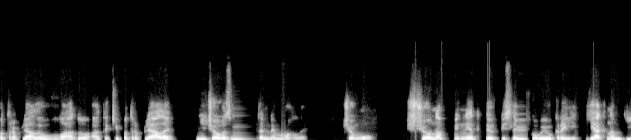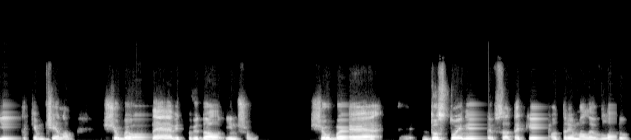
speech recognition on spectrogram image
потрапляли у владу, а такі потрапляли, нічого змінити не могли. Чому? Що нам змінити в післявійськовій Україні? Як нам діяти таким чином, щоб одне відповідало іншому? Щоб достойні все-таки отримали владу,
